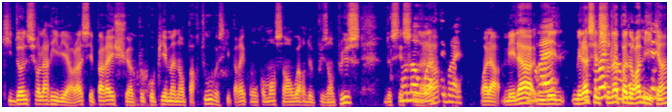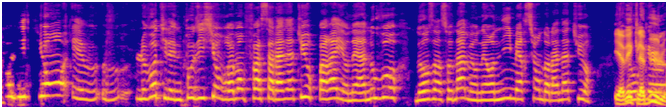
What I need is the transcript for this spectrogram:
qui donne sur la rivière. Là c'est pareil, je suis un peu copié maintenant partout, parce qu'il paraît qu'on commence à en voir de plus en plus de ces saunas-là. Voilà, mais là, mais, là c'est le sauna panoramique. Hein. et le vôtre, il a une position vraiment face à la nature. Pareil, on est à nouveau dans un sauna, mais on est en immersion dans la nature. Et avec la bulle,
